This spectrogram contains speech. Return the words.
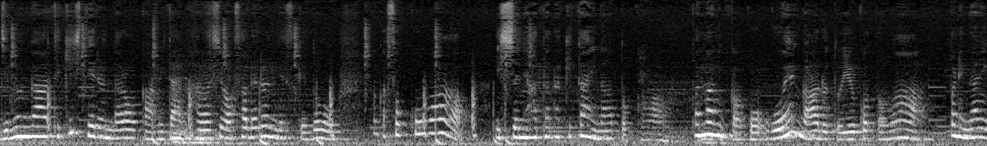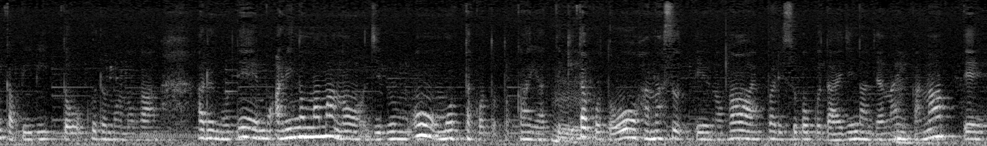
自分が適してるんだろうかみたいな話はされるんですけど、なんかそこは一緒に働きたいなとか何かこうご縁があるということはやっぱり何かビビッとくるものがあるのでもうありのままの自分を思ったこととかやってきたことを話すっていうのがやっぱりすごく大事なんじゃないかなって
